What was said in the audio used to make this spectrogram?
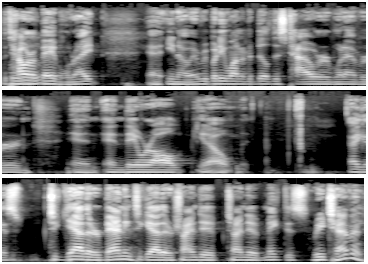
The Tower Mm-hmm. of Babel, right? Uh, you know, everybody wanted to build this tower and whatever, and and and they were all, you know, I guess together, banding together, trying to trying to make this Reach heaven.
